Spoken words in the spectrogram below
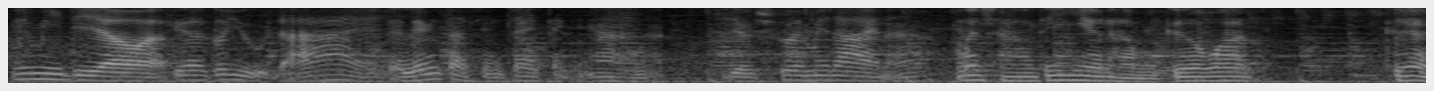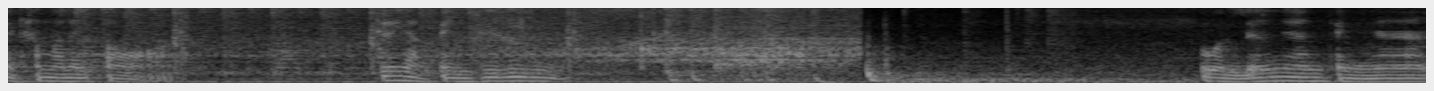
ไม่มีเดียวอะเกื้อก็อยู่ได้ แต่เรื่องตัดสินใจแต่งงานอะเดี๋ยวช่วยไม่ได้นะ เมื่อเช้าที่เฮียถามเกื้อว่าเกื้ออยากทำอะไรต่อเกื้ออยากเป็นพี่นิ่ม ส่วนเรื่องงานแต่งงาน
